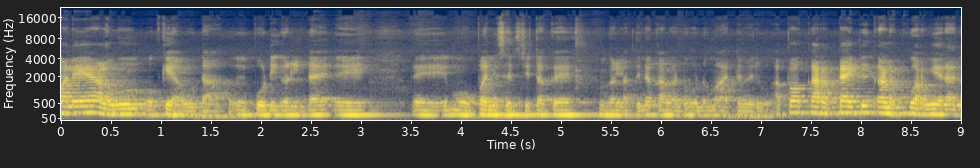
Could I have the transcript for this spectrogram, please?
പല അളവും ഒക്കെ ആവും കേട്ടോ പൊടികളുടെ മൂപ്പനുസരിച്ചിട്ടൊക്കെ വെള്ളത്തിനൊക്കെ അങ്ങോട്ടും ഇങ്ങോട്ടും മാറ്റം വരും. അപ്പോൾ കറക്റ്റായിട്ട് കണക്ക് പറഞ്ഞു തരാൻ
